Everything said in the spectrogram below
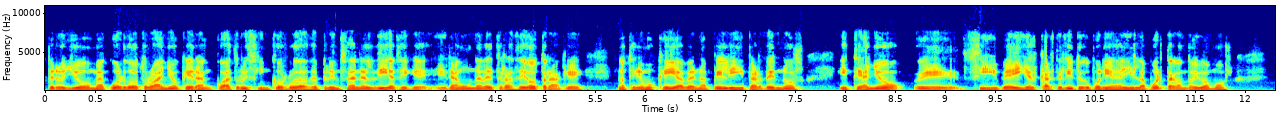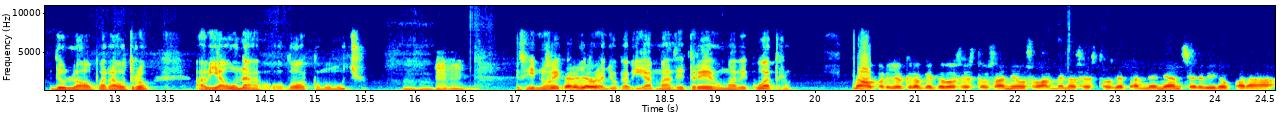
pero yo me acuerdo otro año que eran cuatro y cinco ruedas de prensa en el día, así que eran una detrás de otra, que nos teníamos que ir a ver una peli y perdernos. Este año, eh, si veis el cartelito que ponían ahí en la puerta cuando íbamos de un lado para otro, había una o dos como mucho. Es decir, no es como otro año que había más de tres o más de cuatro. No, pero yo creo que todos estos años, o al menos estos de pandemia, han servido para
